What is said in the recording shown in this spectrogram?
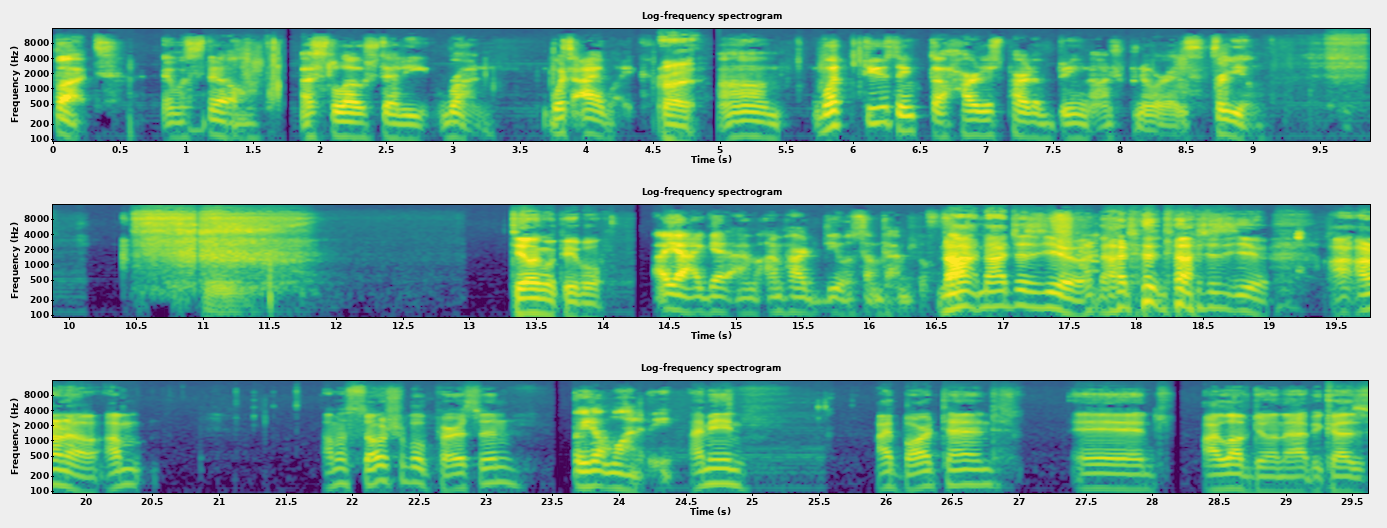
but it was still a slow, steady run, which I like. Right. Um, what do you think the hardest part of being an entrepreneur is for you? Dealing with people. Oh, yeah, I get it. I'm, I'm hard to deal with sometimes. But. Not not just you. Not just, not just you. I, I don't know. I'm I'm a sociable person. but you don't want to be. I mean, I bartend and I love doing that because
